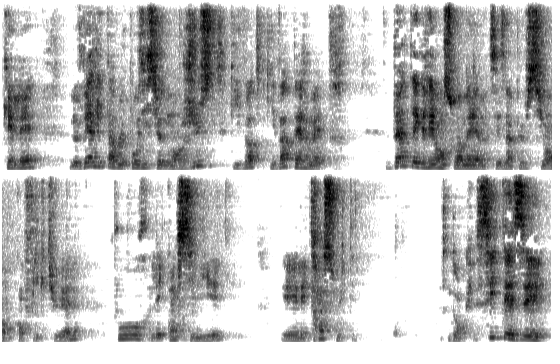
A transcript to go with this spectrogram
quel est le véritable positionnement juste qui va, qui va permettre d'intégrer en soi-même ces impulsions conflictuelles pour les concilier et les transmuter. Donc, si Thésée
